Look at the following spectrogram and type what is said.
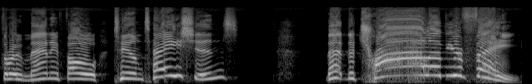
through manifold temptations, that the trial of your faith,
